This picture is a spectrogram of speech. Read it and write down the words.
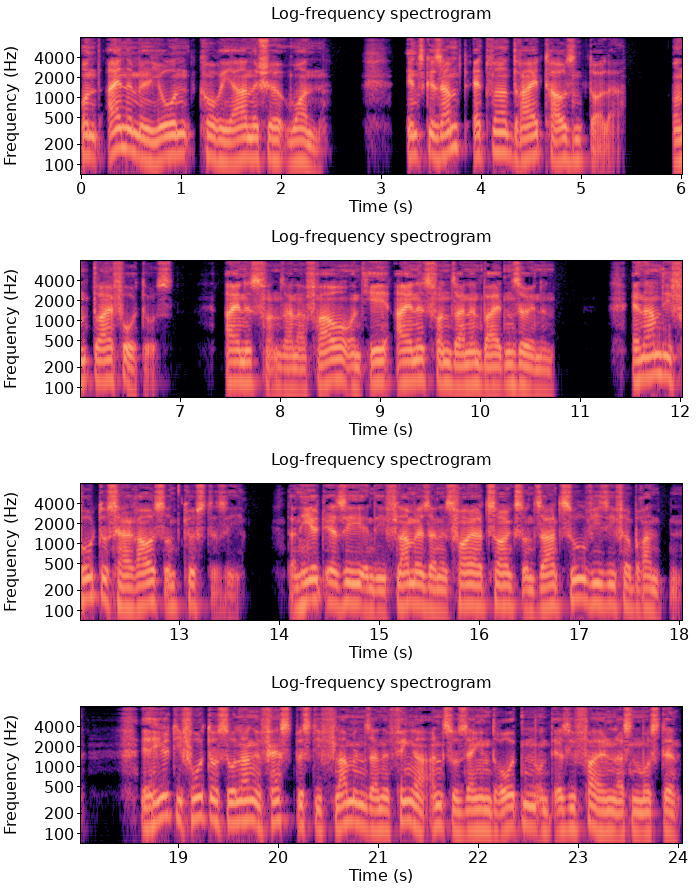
und eine Million koreanische Won. Insgesamt etwa 3000 Dollar. Und drei Fotos eines von seiner Frau und je eines von seinen beiden Söhnen. Er nahm die Fotos heraus und küsste sie. Dann hielt er sie in die Flamme seines Feuerzeugs und sah zu, wie sie verbrannten. Er hielt die Fotos so lange fest, bis die Flammen seine Finger anzusengen drohten und er sie fallen lassen musste.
